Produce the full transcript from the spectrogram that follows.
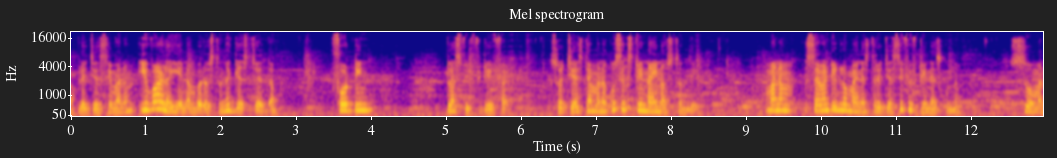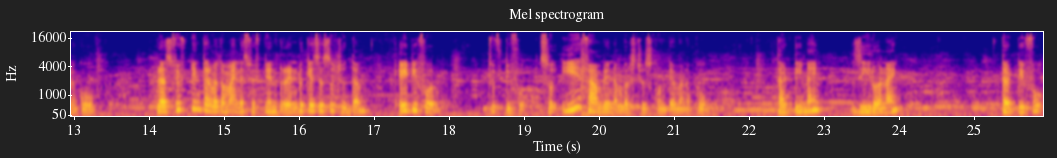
అప్లై చేసి మనం ఇవాళ ఏ నెంబర్ వస్తుందో గెస్ట్ చేద్దాం. Fourteen plus fifty five. So చేస్తే మనకు సిక్స్టీ నైన్ వస్తుంది. మనం సెవెంటీన్లో మైనస్ త్రీ చేసి ఫిఫ్టీన్ వేసుకుందాం. సో మనకు ప్లస్ ఫిఫ్టీన్ తర్వాత మైనస్ ఫిఫ్టీన్ రెండు కేసెస్ చూద్దాం. Eighty four fifty four. So ఈ ఫ్యామిలీ నెంబర్స్ చూసుకుంటే మనకు thirty nine zero nine thirty four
